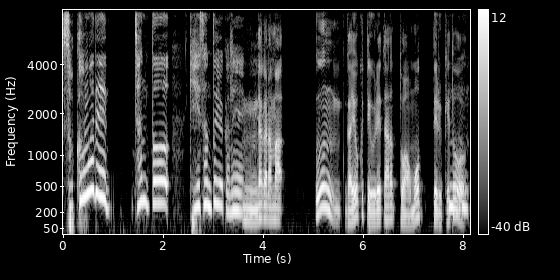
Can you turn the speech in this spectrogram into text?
そこまでちゃんと計算というかうね、ん、だからまあ運が良くて売れたとは思ってるけど、うん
